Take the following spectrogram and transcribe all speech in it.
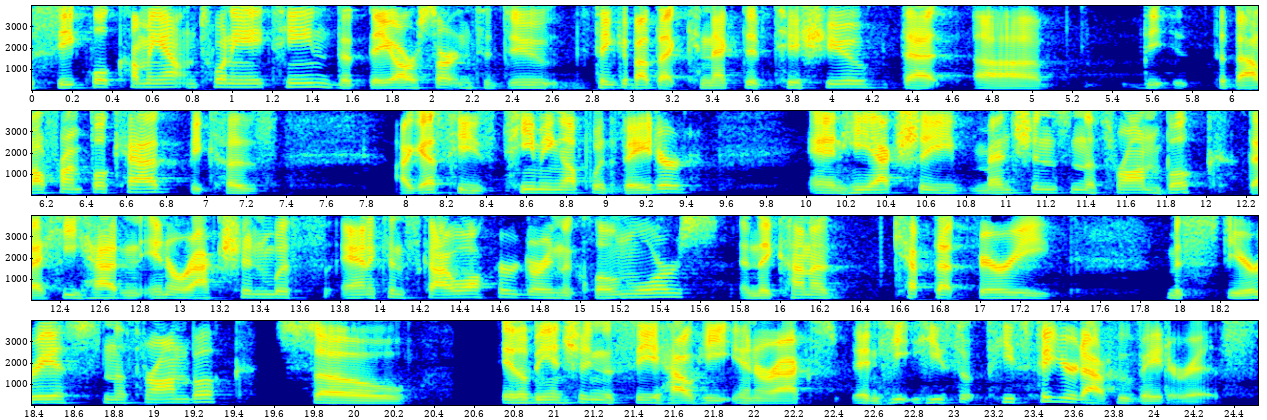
the sequel coming out in 2018 that they are starting to do think about that connective tissue that uh, the the Battlefront book had because I guess he's teaming up with Vader and he actually mentions in the Thrawn book that he had an interaction with Anakin Skywalker during the Clone Wars and they kind of kept that very mysterious in the Thrawn book. So it'll be interesting to see how he interacts, and he, he's he's figured out who Vader is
